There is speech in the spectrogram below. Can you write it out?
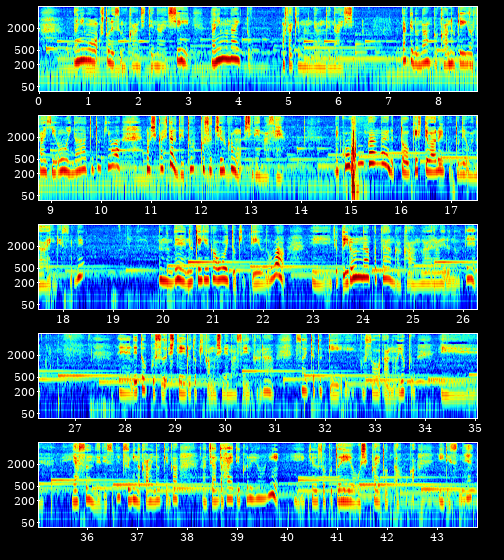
何もストレスも感じてないし何もないとお酒も飲んでないしだけどなんか蚊抜け毛が最近多いなって時はもしかしたらデトックス中かもしれません。ね、興奮を考えると決して悪いことではないですよね。なので抜け毛が多い時っていうのは、えー、ちょっといろんなパターンが考えられるので、えー、デトックスしている時かもしれませんからそういった時こそあのよく、えー、休んでですね次の髪の毛がちゃんと生えてくるように、え休息と栄養をしっかりとった方がいいですね。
